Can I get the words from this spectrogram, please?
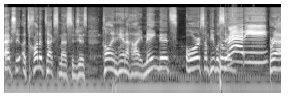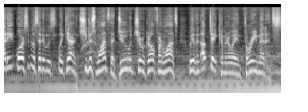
actually a ton of text messages calling Hannah high maintenance, or some people saying Bratty. bratty, or some people said it was like, yeah, she just wants that. Do what your girlfriend wants. We have an update coming our way in three minutes.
